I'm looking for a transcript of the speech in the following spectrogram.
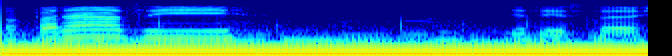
Paparazzi. Gdzie ty jesteś?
